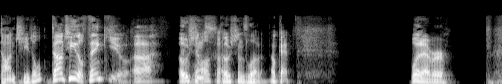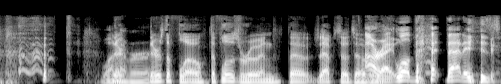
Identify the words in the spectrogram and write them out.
Don Cheadle Don Cheadle, thank you. Uh Ocean's. Ocean's 11. Okay. Whatever. whatever There's the flow. The flow's ruined. The, the episode's over. All right. Well, that that is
